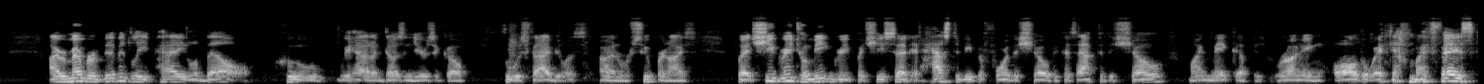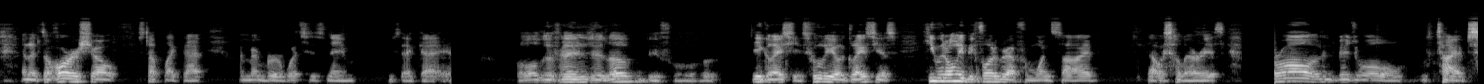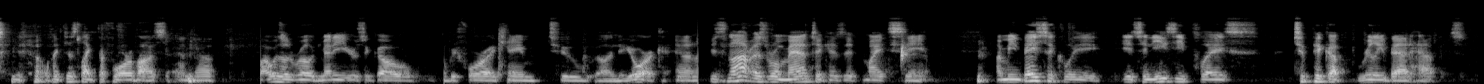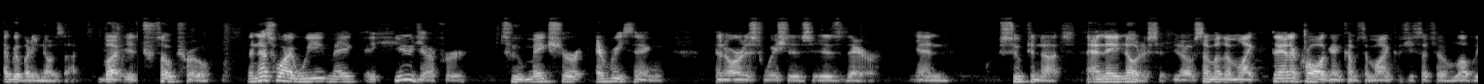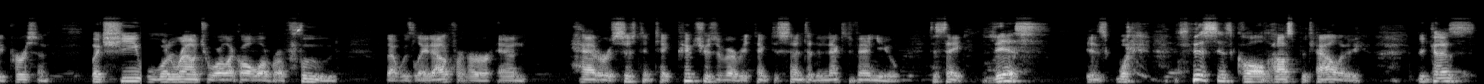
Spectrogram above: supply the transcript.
I remember vividly Patti LaBelle, who we had a dozen years ago, who was fabulous and were super nice. But she agreed to a meet and greet, but she said it has to be before the show because after the show, my makeup is running all the way down my face and it's a horror show, stuff like that. I remember, what's his name? Who's that guy? all the friends you loved before. Iglesias, Julio Iglesias, he would only be photographed from one side. That was hilarious. We're all individual types, you know, like just like the four of us. And uh, I was on the road many years ago before I came to uh, New York, and it's not as romantic as it might seem. I mean, basically, it's an easy place to pick up really bad habits. Everybody knows that, but it's so true. And that's why we make a huge effort to make sure everything an artist wishes is there and soup to nuts. And they notice it. You know, some of them, like Diana Krall again comes to mind because she's such a lovely person. But she went around to our, like all of our food that was laid out for her and had her assistant take pictures of everything to send to the next venue to say, this is what this is called hospitality. Because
